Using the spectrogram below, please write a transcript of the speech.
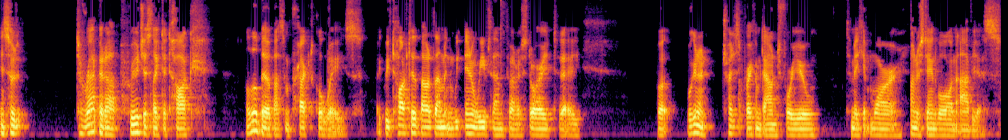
And so, to wrap it up, we would just like to talk a little bit about some practical ways. Like we've talked about them and we interweave them throughout our story today, but we're going to try to break them down for you to make it more understandable and obvious.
